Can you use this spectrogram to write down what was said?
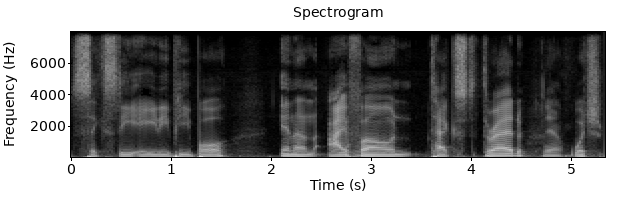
60, 80 people in an iPhone text thread, Yeah. which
